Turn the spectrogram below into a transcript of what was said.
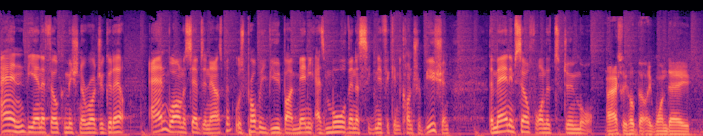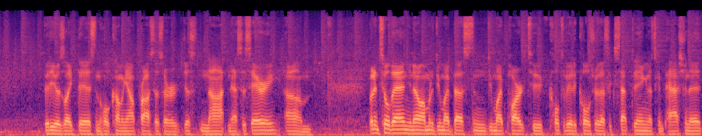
and the NFL Commissioner Roger Goodell. And while Nassib's announcement was probably viewed by many as more than a significant contribution, the man himself wanted to do more. I actually hope that like one day videos like this and the whole coming out process are just not necessary. Um, but until then, you know, I'm going to do my best and do my part to cultivate a culture that's accepting, that's compassionate,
